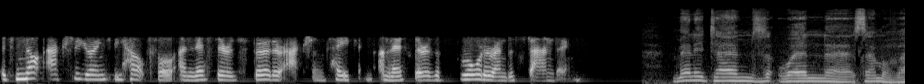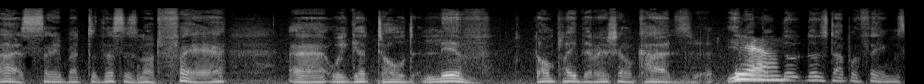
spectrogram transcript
it's not actually going to be helpful unless there is further action taken, unless there is a broader understanding. Many times, when uh, some of us say, but this is not fair, uh, we get told, live. Don't play the racial cards. You yeah. know, those type of things.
